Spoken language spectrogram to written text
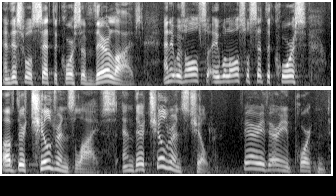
and this will set the course of their lives. And it, was also, it will also set the course of their children's lives and their children's children. Very, very important,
